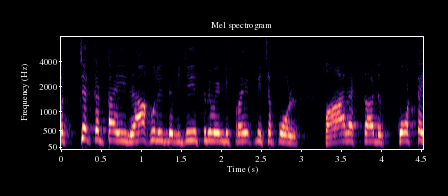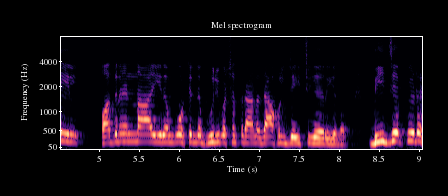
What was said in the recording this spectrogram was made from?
ഒറ്റക്കെട്ടായി രാഹുലിന്റെ വിജയത്തിന് വേണ്ടി പ്രയത്നിച്ചപ്പോൾ പാലക്കാട് കോട്ടയിൽ പതിനെണ്ണായിരം വോട്ടിന്റെ ഭൂരിപക്ഷത്തിനാണ് രാഹുൽ ജയിച്ചു കയറിയത്. ബി ജെ പിയുടെ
